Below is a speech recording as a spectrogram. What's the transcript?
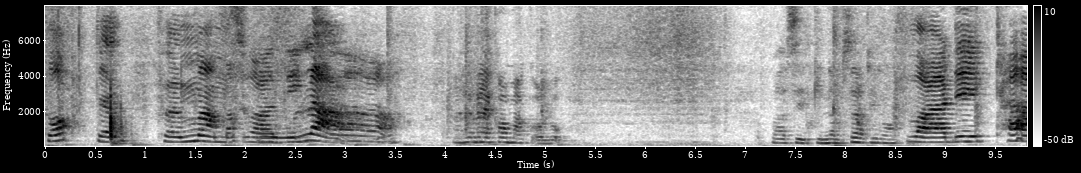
fått den för mammas skola. ให้แม่เข้ามาก่อนลูก วาสีกินน้ำซ่าพี่น้องสวัสดีค่ะ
